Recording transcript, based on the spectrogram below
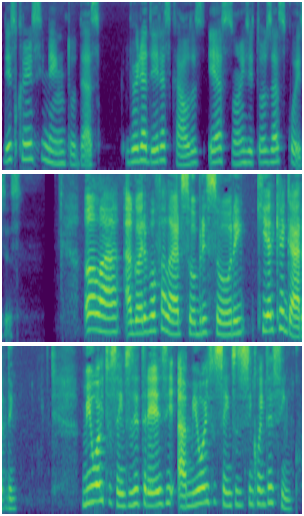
desconhecimento das verdadeiras causas e ações de todas as coisas. Olá, agora eu vou falar sobre Soren Kierkegaard, 1813 a 1855.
